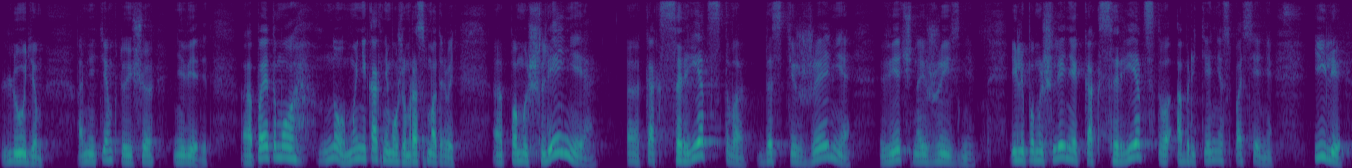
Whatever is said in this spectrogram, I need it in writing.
людям, а не тем, кто еще не верит. Э, поэтому ну, мы никак не можем рассматривать помышление как средство достижения вечной жизни или помышление как средство обретения спасения или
